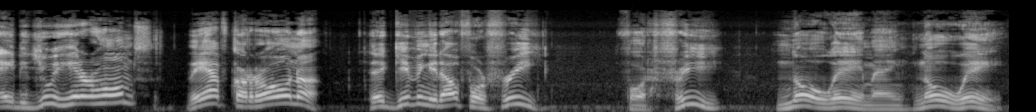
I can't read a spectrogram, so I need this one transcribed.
Hey, did you hear, Holmes? They have Corona. They're giving it out for free. For free? No way, man. No way.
